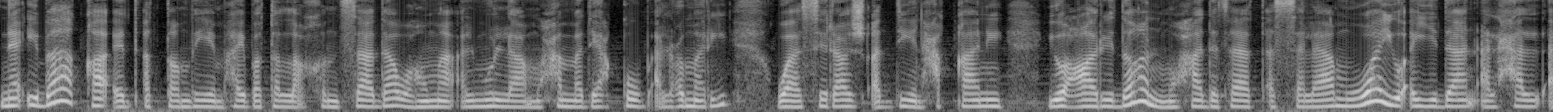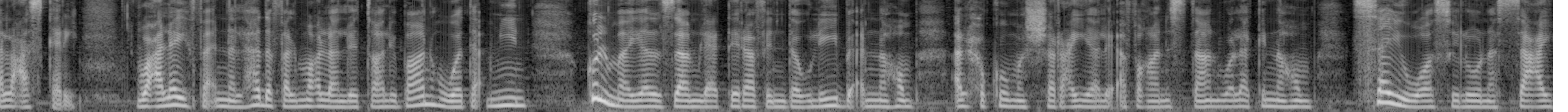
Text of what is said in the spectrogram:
نائبا قائد التنظيم هيبة الله خنزادة وهما الملا محمد يعقوب العمري وسراج الدين حقاني يعارضان محادثات السلام ويؤيدان الحل العسكري. وعليه فإن الهدف المعلن لطالبان هو تأمين كل ما يلزم لاعتراف دولي بأنهم الحكومة الشرعية لأفغانستان ولكنهم سيواصلون السعي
